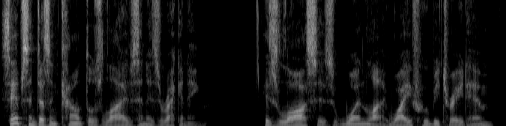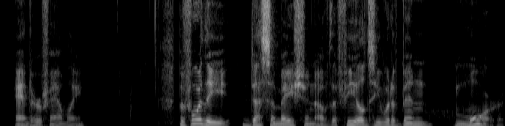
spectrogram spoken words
Samson doesn't count those lives in his reckoning. His loss is one li- wife who betrayed him and her family. Before the decimation of the fields, he would have been more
